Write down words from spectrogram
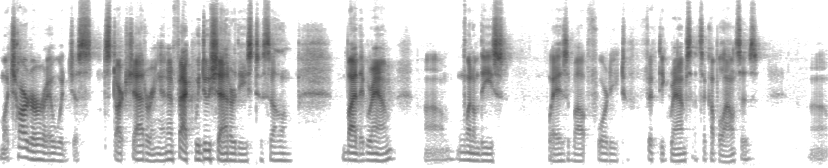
much harder, it would just start shattering. And in fact, we do shatter these to sell them by the gram. Um, one of these weighs about 40 to 50 grams. That's a couple ounces. Um,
